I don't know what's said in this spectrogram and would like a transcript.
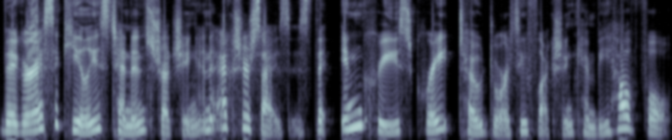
Vigorous Achilles tendon stretching and exercises that increase great toe dorsiflexion can be helpful.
